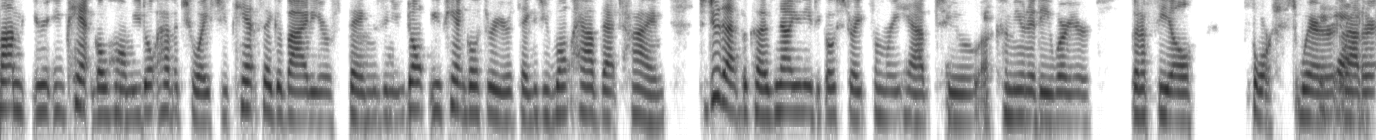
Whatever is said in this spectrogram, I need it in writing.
mom you're, you can't go home. You don't have a choice. You can't say goodbye to your things and you don't you can't go through your things. You won't have that time to do that because now you need to go straight from rehab to a community where you're going to feel forced where exactly. rather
